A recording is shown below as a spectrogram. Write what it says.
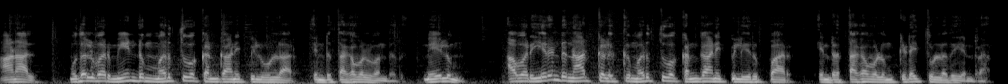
ஆனால் முதல்வர் மீண்டும் மருத்துவ கண்காணிப்பில் உள்ளார் என்று தகவல் வந்தது. மேலும் அவர் இரண்டு நாட்களுக்கு மருத்துவ கண்காணிப்பில் இருப்பார் என்ற தகவலும் கிடைத்துள்ளது என்றார்.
